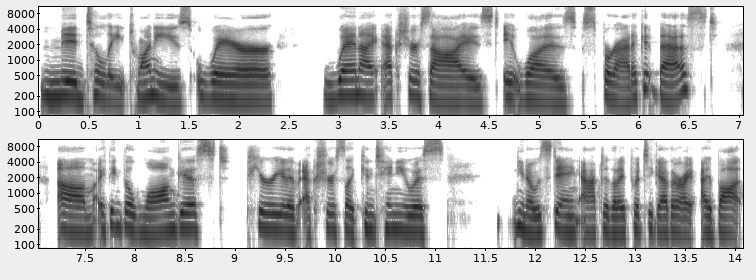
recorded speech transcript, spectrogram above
mid to late 20s where when I exercised, it was sporadic at best. Um, I think the longest period of exercise, like continuous, you know, staying active that I put together, I, I bought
